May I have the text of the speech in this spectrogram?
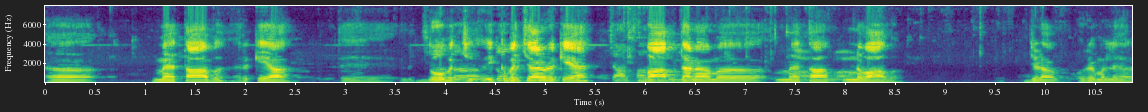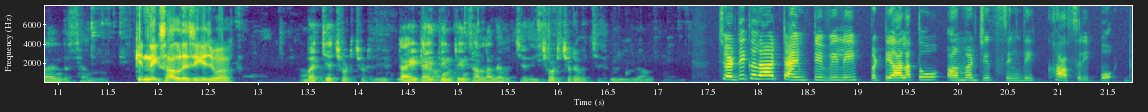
ਅ, ਮਹਿਤਾਬ ਰਕਿਆ ਤੇ ਦੋ ਬੱਚੇ ਇੱਕ ਬੱਚਾ ਨੂੰ ਰਕਿਆ ਬਾਪ ਦਾ ਨਾਮ ਮਹਿਤਾਬ ਨਵਾਬ। ਜਿਹੜਾ ਉਰੇ ਮਹੱਲੇ ਵਾਲਿਆਂ ਨੇ ਦੱਸਿਆ ਮੈਨੂੰ। ਕਿੰਨੇ ਕੁ ਸਾਲ ਦੇ ਸੀਗੇ ਜਵਾਕ? ਬੱਚੇ ਛੋਟੇ ਛੋਟੇ ਸੀ ਢਾਈ ਢਾਈ ਤਿੰਨ ਤਿੰਨ ਸਾਲਾਂ ਦੇ ਬੱਚੇ ਸੀ ਛੋਟੇ ਛੋਟੇ ਬੱਚੇ ਸੀ ਬਿਲਕੁਲ। ਚੜ੍ਹਦੀ ਕਲਾ ਟਾਈਮ ਟੀਵੀ ਲਈ ਪਟਿਆਲਾ ਤੋਂ ਅਮਰਜੀਤ ਸਿੰਘ ਦੀ ਖਾਸ ਰਿਪੋਰਟ।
